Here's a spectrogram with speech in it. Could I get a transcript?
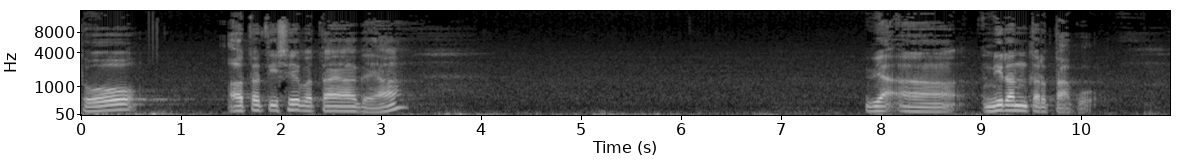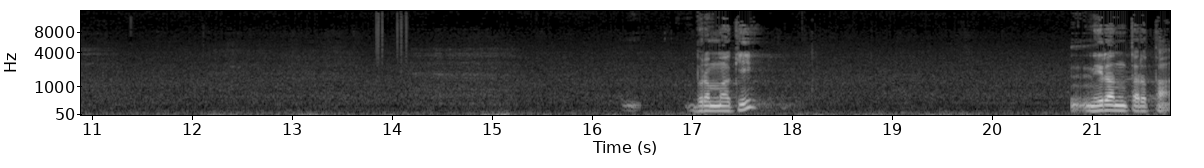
तो अतति से बताया गया निरंतरता को। ब्रह्म की निरंतरता।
